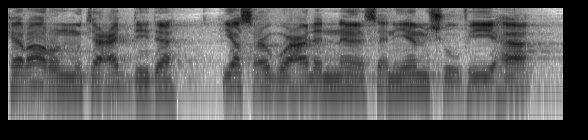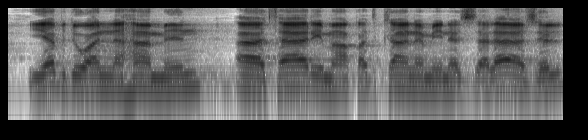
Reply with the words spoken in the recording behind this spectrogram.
حرار متعددة. يصعب على الناس أن يمشوا فيها. يبدو أنها من آثار ما قد كان من الزلازل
